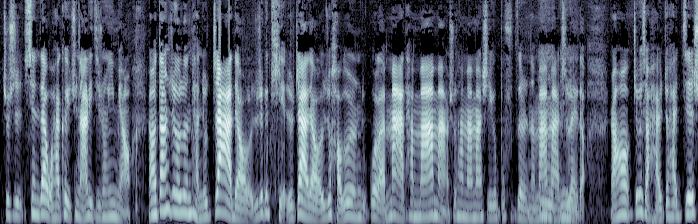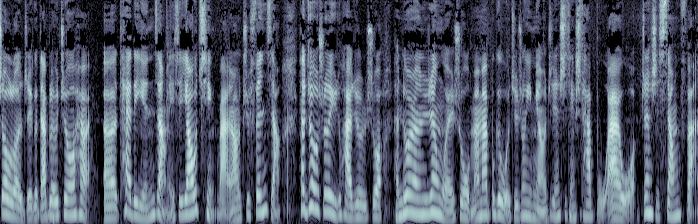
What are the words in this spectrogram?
就是现在我还可以去哪里接种疫苗？然后当时这个论坛就炸掉了，就这个帖就炸掉了，就好多人就过来骂他妈妈，说他妈妈是一个不负责任的妈妈之类的。然后这个小孩就还接受了这个 WHO 还有呃 TED 演讲的一些邀请吧，然后去分享。他最后说的一句话就是说，很多人认为说我妈妈不给我接种疫苗这件事情是她不不爱我，正是相反，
